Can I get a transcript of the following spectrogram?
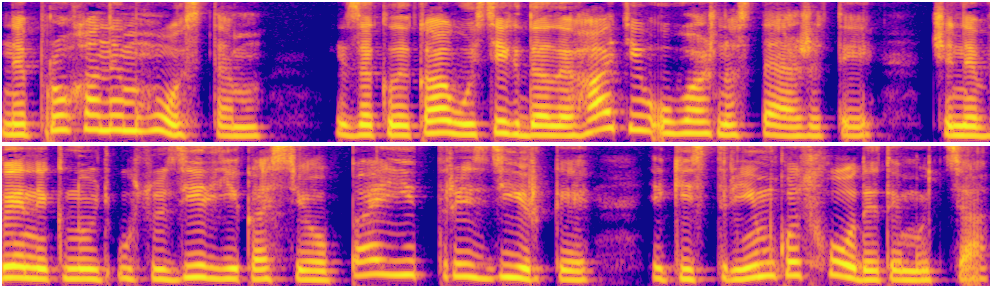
непроханим гостем і закликав усіх делегатів уважно стежити, чи не виникнуть у сузір'ї Касіопеї три зірки, які стрімко сходитимуться.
